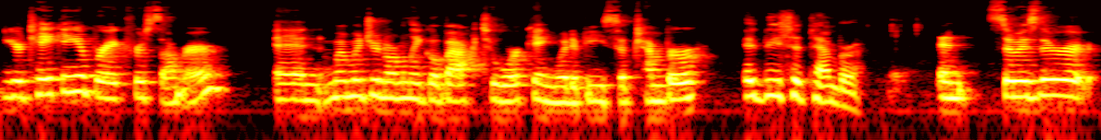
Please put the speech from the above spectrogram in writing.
you're taking a break for summer. And when would you normally go back to working? Would it be September? It'd be September. And so, is there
